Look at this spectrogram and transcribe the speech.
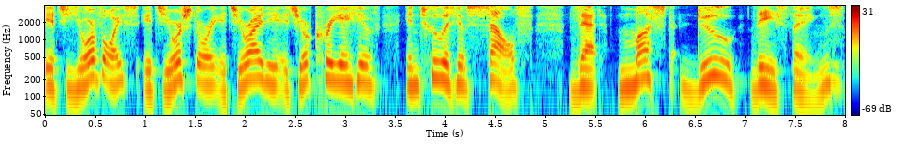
it's your voice, it's your story, it's your idea, it's your creative, intuitive self that must do these things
